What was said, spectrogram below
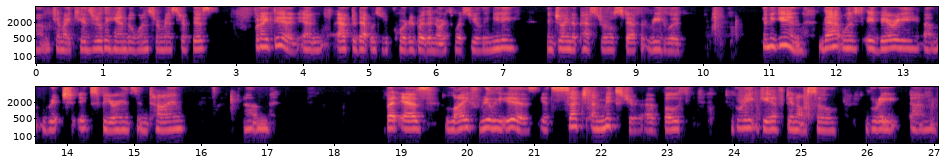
Um, can my kids really handle one semester of this? But I did. And after that was recorded by the Northwest Yearly Meeting and joined the pastoral staff at Reedwood. And again, that was a very um, rich experience in time. Um, but as life really is, it's such a mixture of both great gift and also great um,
